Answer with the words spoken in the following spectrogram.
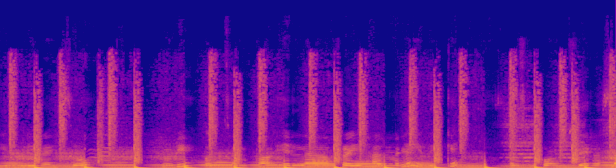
ಈರುಳ್ಳಿ ರೈಸು. ನೋಡಿ, ಒಂದು ಸ್ವಲ್ಪ ಎಲ್ಲ ಫ್ರೈ ಆದಮೇಲೆ ಇದಕ್ಕೆ ಒಂದು ಸ್ವಲ್ಪ ಹುಣಸೆ ರಸ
